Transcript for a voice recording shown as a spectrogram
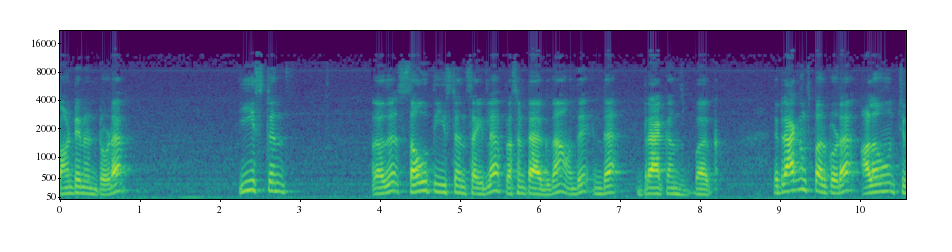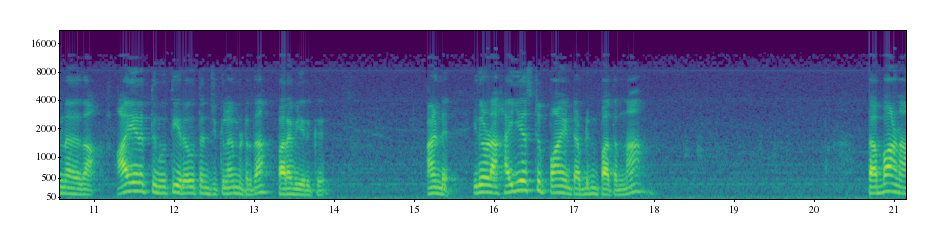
கான்டினென்ட்டோட ஈஸ்டர்ன் அதாவது சவுத் ஈஸ்டர்ன் சைடில் ப்ரெசென்ட் தான் வந்து இந்த டிராகன்ஸ்பர்க் இந்த டிராகன்ஸ்பர்க்கோட அளவும் சின்னது தான் ஆயிரத்தி நூற்றி இருபத்தஞ்சு கிலோமீட்டர் தான் பரவி இருக்கு. அண்டு இதோட ஹையஸ்ட் பாயிண்ட் அப்படின்னு பார்த்தோம்னா தபானா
